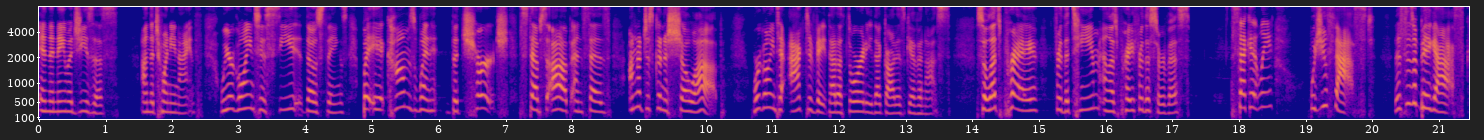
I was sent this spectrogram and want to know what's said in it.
in the name of Jesus on the 29th. We are going to see those things, but it comes when the church steps up and says, I'm not just going to show up. We're going to activate that authority that God has given us. So let's pray for the team and let's pray for the service. Secondly, would you fast? This is a big ask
